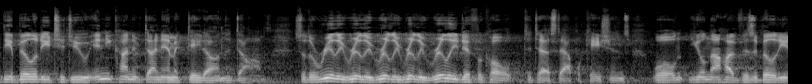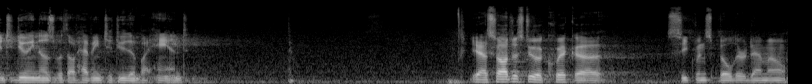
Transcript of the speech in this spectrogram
the ability to do any kind of dynamic data on the DOM. So the really, really, really, really, really difficult to test applications, well, you'll now have visibility into doing those without having to do them by hand. Yeah, so I'll just do a quick uh, sequence builder demo.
